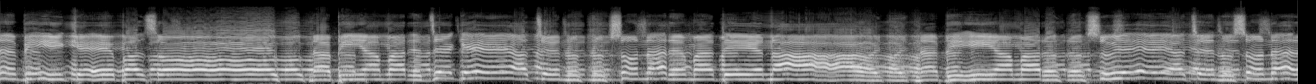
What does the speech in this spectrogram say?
নবীকে বাস নবী আমার জেগে আছেন সোনার মদিনায়। নবী আমার শুয়ে আছেন সোনার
